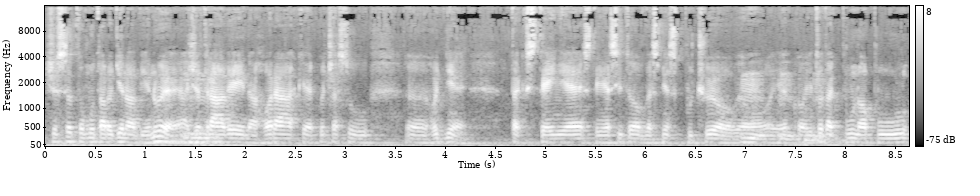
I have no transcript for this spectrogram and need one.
že se tomu ta rodina věnuje a mm. že tráví na horách jako času eh, hodně, tak stejně, stejně si to vesměs spůjčujou. Jo? Mm, jako, mm, je to tak půl na půl.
